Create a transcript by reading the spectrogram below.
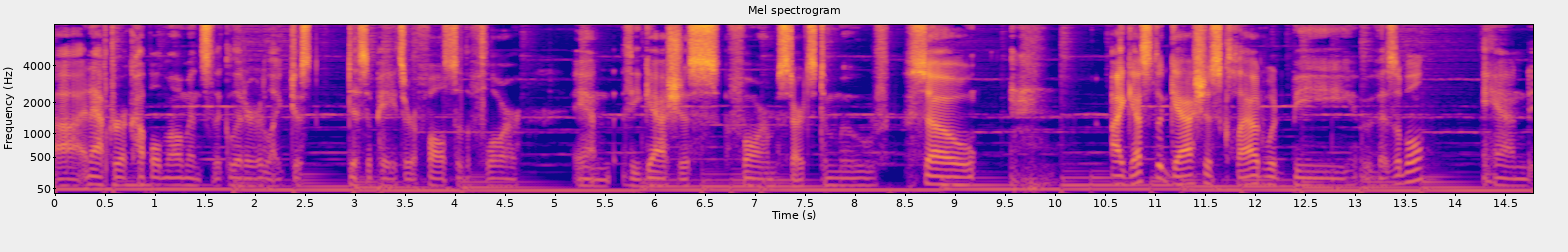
uh, and after a couple moments, the glitter like just dissipates or falls to the floor and the gaseous form starts to move. So, I guess the gaseous cloud would be visible, and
